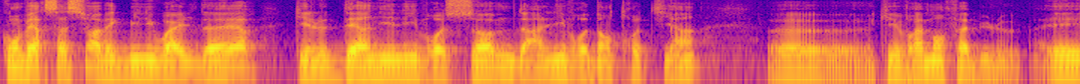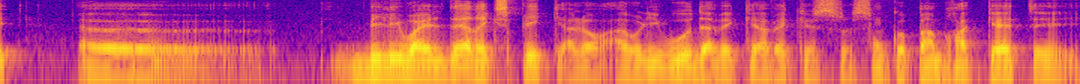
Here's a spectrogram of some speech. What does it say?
Conversation avec Billy Wilder, qui est le dernier livre somme d'un livre d'entretien euh, qui est vraiment fabuleux. Et euh, Billy Wilder explique alors à Hollywood avec, avec son copain Brackett et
